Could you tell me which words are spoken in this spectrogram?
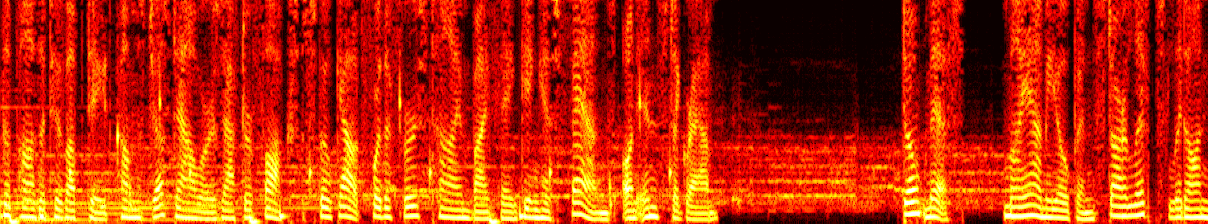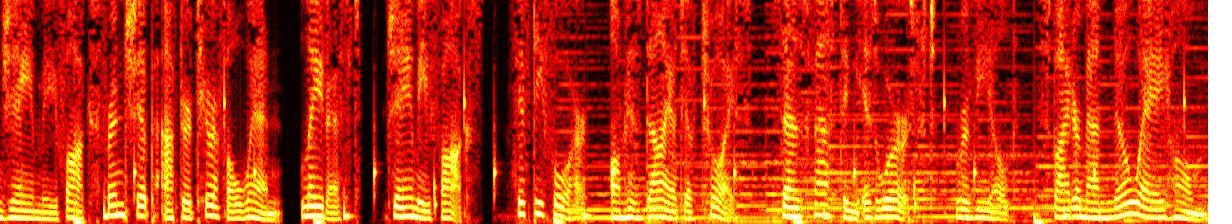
The positive update comes just hours after Foxx spoke out for the first time by thanking his fans on Instagram. Don't miss. Miami Open star lifts lid on Jamie Foxx friendship after tearful win, latest, Jamie Foxx, 54, on his diet of choice, says fasting is worst, revealed, Spider-Man No Way Home,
